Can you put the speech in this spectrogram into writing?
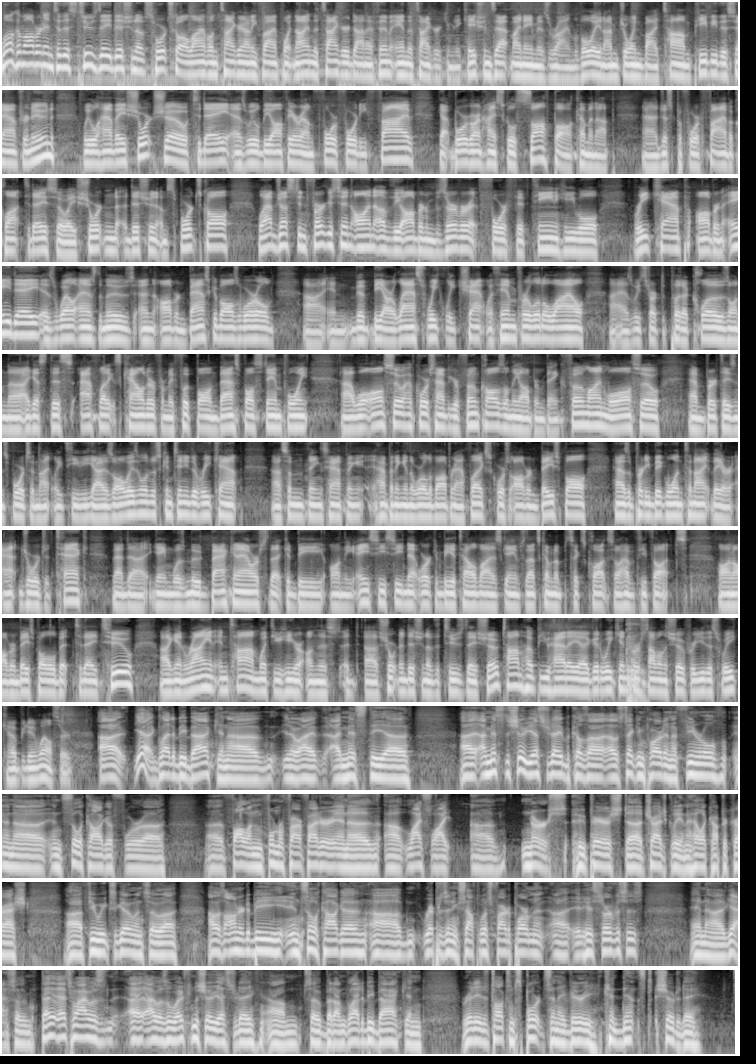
Welcome, Auburn, into this Tuesday edition of Sports Call live on Tiger 95.9, the Tiger.fm, and the Tiger Communications app. My name is Ryan Lavoie, and I'm joined by Tom Peavy this afternoon. We will have a short show today as we will be off air around 445. Got Beauregard High School softball coming up uh, just before 5 o'clock today, so a shortened edition of Sports Call. We'll have Justin Ferguson on of the Auburn Observer at 415. He will recap Auburn A Day as well as the moves in Auburn basketball's world. Uh, and be our last weekly chat with him for a little while uh, as we start to put a close on, uh, I guess, this athletics calendar from a football and basketball standpoint. Uh, we'll also, of course, have your phone calls on the Auburn Bank phone line. We'll also have birthdays and sports and nightly TV guide as always. We'll just continue to recap uh, some of the things happening happening in the world of Auburn athletics. Of course, Auburn baseball has a pretty big one tonight. They are at Georgia Tech. That uh, game was moved back an hour so that could be on the ACC network and be a televised game. So that's coming up at six o'clock. So I'll have a few thoughts on Auburn baseball a little bit today too. Uh, again, Ryan and Tom with you here on this uh, uh shortened edition of the Tuesday show. Tom, hope you had a, a good weekend. First time on the show for you this week. Hope you're doing well, sir. Uh, yeah, glad to be back, and uh, you know, I I missed the uh, I, I, missed the show yesterday because I, I, was taking part in a funeral in uh, in Sylacauga for uh, a fallen former firefighter and a, a lifeline uh, nurse who perished tragically in a helicopter crash. a few weeks ago, and so I was honored to be in Sylacauga representing Southwest Fire Department at his services and uh, yeah, so that, that's why I was I, I, was away from the show yesterday. Um, so, but I'm glad to be back and ready to talk some sports in a very condensed show today.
